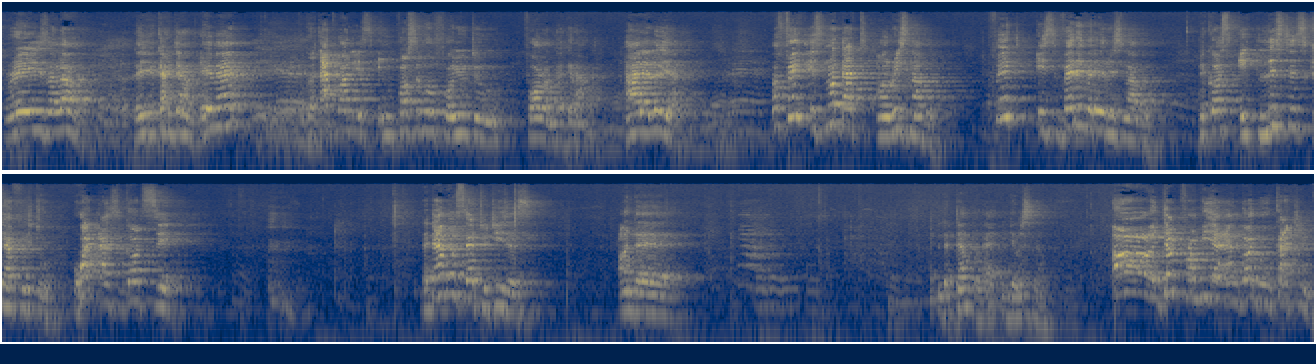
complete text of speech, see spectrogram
Praise the Lord. Then you can jump. Amen. Because that one is impossible for you to fall on the ground. Hallelujah. But faith is not that unreasonable. Faith is very, very reasonable because it listens carefully to what does God say. The devil said to Jesus on the in the temple eh, in Jerusalem, "Oh, jump from here and God will catch you."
